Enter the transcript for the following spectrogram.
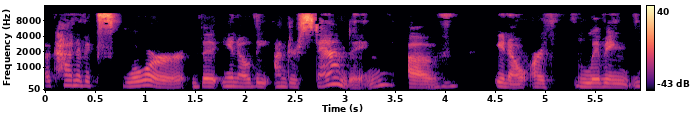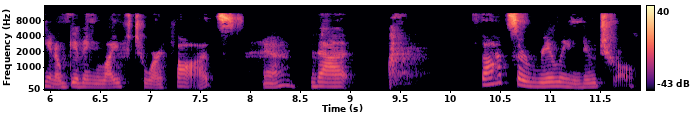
uh, kind of explore the you know the understanding of Mhm. you know our living you know giving life to our thoughts yeah that thoughts are really neutral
